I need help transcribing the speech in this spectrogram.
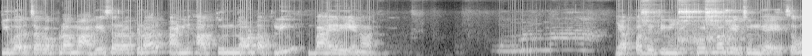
की वरचा कपडा मागे सरकणार आणि आतून नॉट आपली बाहेर येणार. या पद्धतीने पूर्ण खेचून घ्यायचं.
